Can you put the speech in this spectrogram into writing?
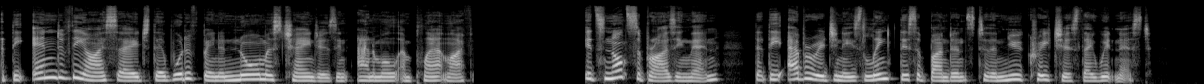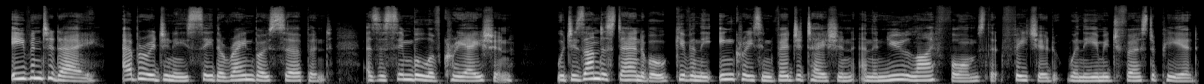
at the end of the Ice Age, there would have been enormous changes in animal and plant life. It's not surprising, then, that the Aborigines linked this abundance to the new creatures they witnessed. Even today, Aborigines see the rainbow serpent as a symbol of creation, which is understandable given the increase in vegetation and the new life forms that featured when the image first appeared.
